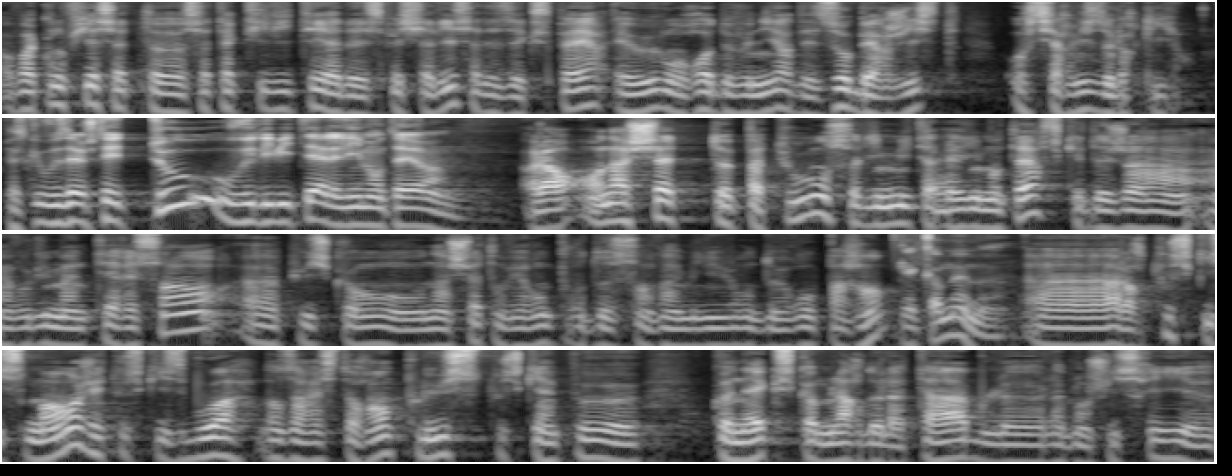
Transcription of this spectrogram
on va confier cette activité à des spécialistes, à des experts, et eux vont redevenir des aubergistes au service de leurs clients. Parce que vous achetez tout ou vous limitez à l'alimentaire? Alors, on n'achète pas tout, on se limite à l'alimentaire, ce qui est déjà un, volume intéressant, euh, puisqu'on achète environ pour 220 millions d'euros par an. Et quand même. Euh, alors, tout ce qui se mange et tout ce qui se boit dans un restaurant, plus tout ce qui est un peu connexes comme l'art de la table, euh, la blanchisserie, euh,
